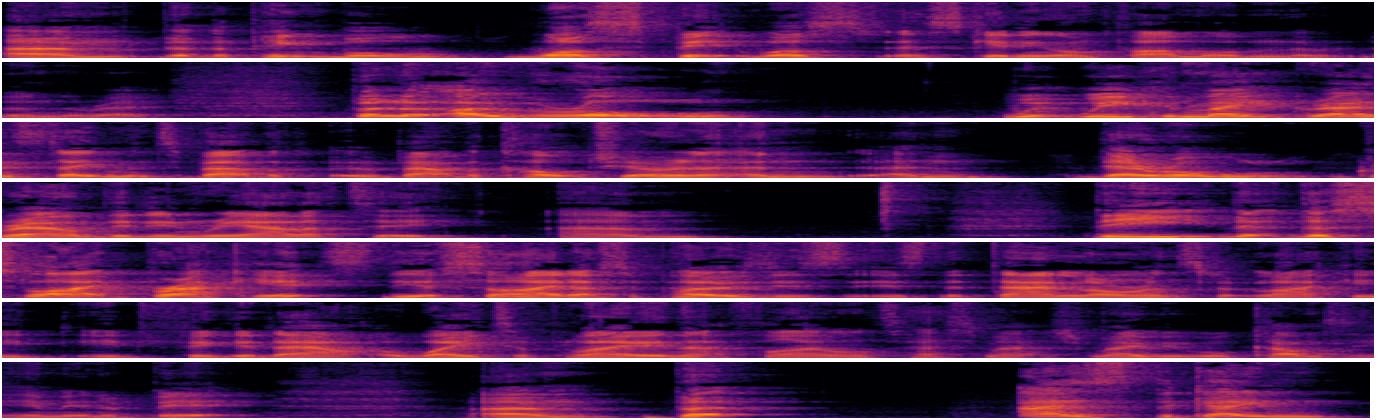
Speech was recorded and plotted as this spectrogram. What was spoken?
um, that the pink ball was spit was skidding on far more than the, than the red. But look, overall, we, we, can make grand statements about the about the culture, and and and they're all grounded in reality. Um, the, the, the slight brackets, the aside, I suppose, is is that Dan Lawrence looked like he'd, he'd figured out a way to play in that final Test match. Maybe we'll come to him in a bit. Um, but as the game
